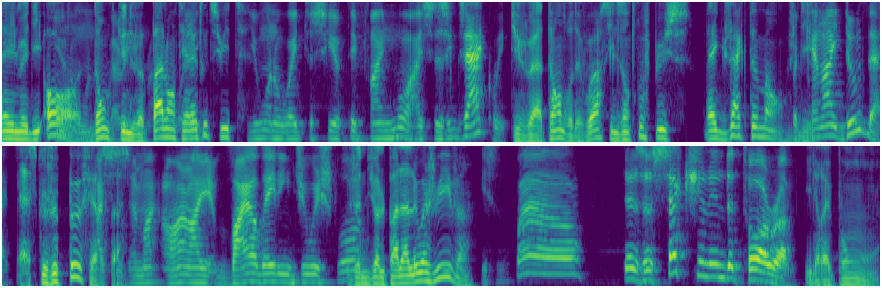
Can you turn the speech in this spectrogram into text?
Et il me dit, oh, donc tu ne veux pas l'enterrer tout de suite. Tu veux attendre de voir s'ils en trouvent plus. Exactement, je dis. Est-ce que je peux faire ça? Je ne viole pas la loi juive? He says, well, there's a section in the Torah Il répond,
